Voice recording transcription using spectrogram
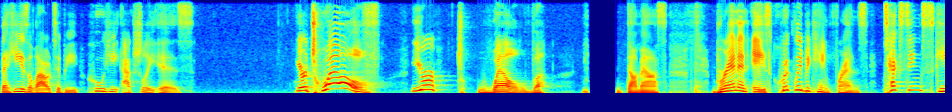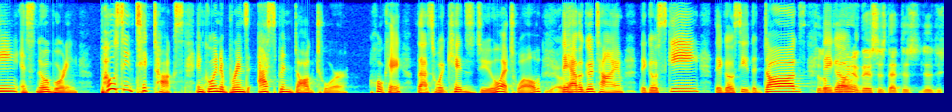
that he is allowed to be who he actually is. You're 12. You're 12 dumbass. Bryn and Ace quickly became friends, texting, skiing, and snowboarding, posting TikToks, and going to Bryn's Aspen dog tour. Okay, that's what kids do at 12. Yes. They have a good time. They go skiing, they go see the dogs. So the they point go of this is that this, this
